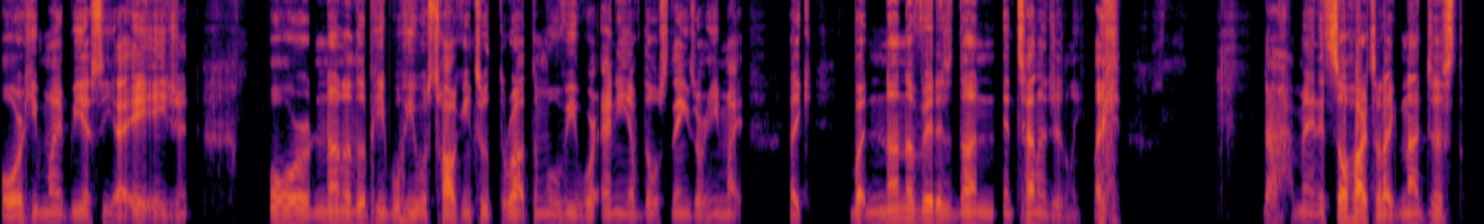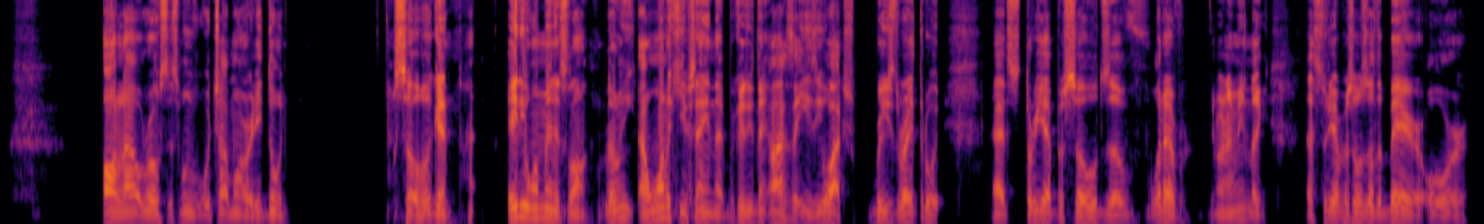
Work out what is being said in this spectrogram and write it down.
or he might be a CIA agent, or none of the people he was talking to throughout the movie were any of those things, or he might like, but none of it is done intelligently. Like, ah, man, it's so hard to like not just all out roast this movie, which I'm already doing. So again, 81 minutes long. Let me I want to keep saying that because you think, oh, that's an easy watch. Breezed right through it. That's three episodes of whatever. You know what I mean? Like that's three episodes of The Bear or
